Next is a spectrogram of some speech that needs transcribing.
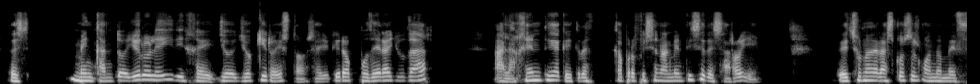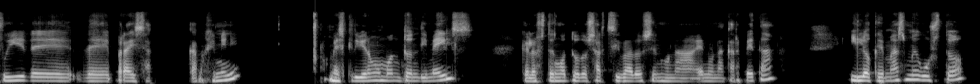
Entonces, me encantó. Yo lo leí y dije, yo, yo quiero esto, o sea, yo quiero poder ayudar a la gente a que crezca profesionalmente y se desarrolle. De hecho, una de las cosas cuando me fui de, de Price a Capgemini, me escribieron un montón de emails que los tengo todos archivados en una, en una carpeta. Y lo que más me gustó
